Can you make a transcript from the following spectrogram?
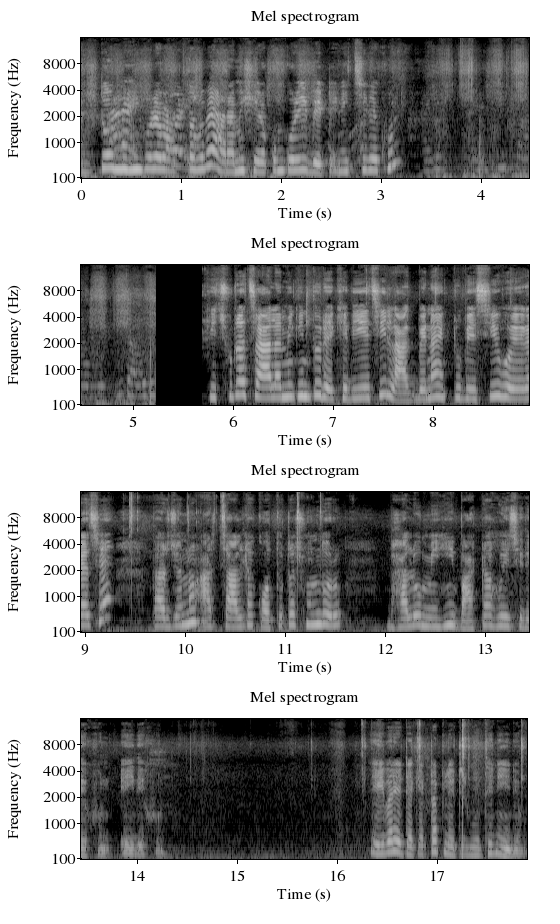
একদম মিহি করে বাটতে হবে, আর আমি সেরকম করেই বেটে নিচ্ছি, দেখুন। কিছুটা চাল আমি কিন্তু রেখে দিয়েছি, লাগবে না, একটু বেশি হয়ে গেছে। তার জন্য আর চালটা কতটা সুন্দর, ভালো মিহি বাটা হয়েছে, দেখুন, এই দেখুন। এইবার এটাকে একটা প্লেটের মধ্যে নিয়ে নেব।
